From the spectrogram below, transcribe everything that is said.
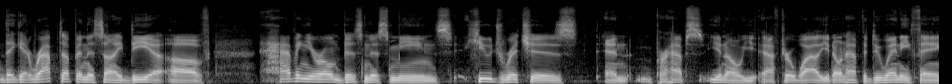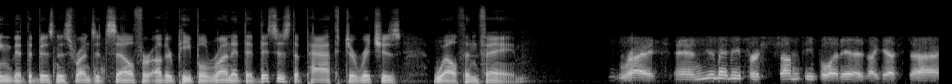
they get wrapped up in this idea of having your own business means huge riches and perhaps you know after a while you don't have to do anything that the business runs itself or other people run it that this is the path to riches wealth and fame right and you maybe for some people it is i guess uh,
